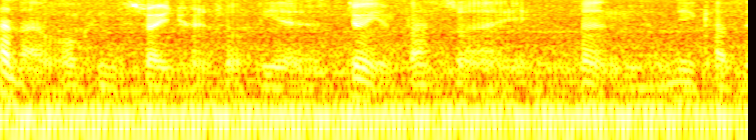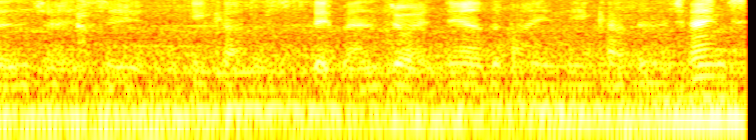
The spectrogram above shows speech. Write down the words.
Hello, welcome to Straight Trench Transport Viewers. Doing it yesterday, eh? putting Newcastle Interchange to Newcastle to there and enjoy it. Yeah, the Newcastle Interchange.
